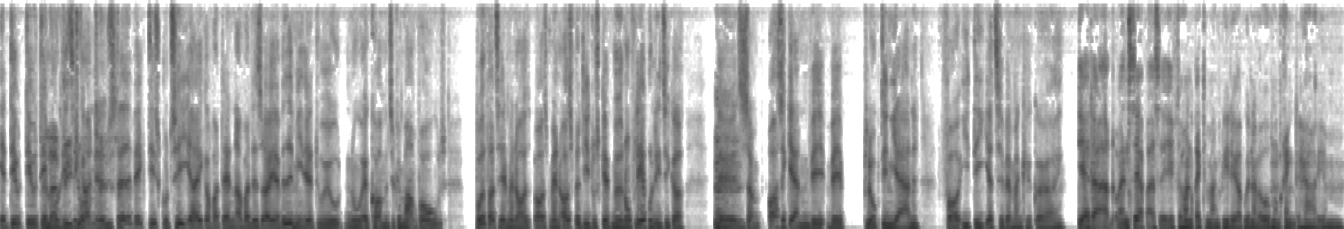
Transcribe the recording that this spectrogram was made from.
Ja, det er jo det, er jo det Eller politikerne stadigvæk diskuterer, ikke? Og hvordan og hvorledes. Og jeg ved, Emilie, at du jo nu er kommet til København for Aarhus, både for at tale med os, også, men også fordi du skal møde nogle flere politikere, mm. øh, som også gerne vil, vil plukke din hjerne for idéer til, hvad man kan gøre, ikke? ja, der er, man ser faktisk at efterhånden rigtig mange politikere begynder at være åbne omkring det her. Øhm,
